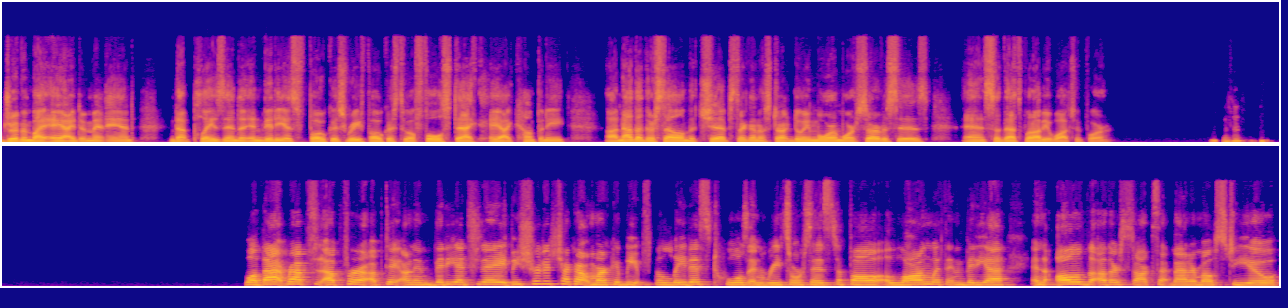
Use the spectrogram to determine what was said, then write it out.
driven by AI demand. That plays into NVIDIA's focus, refocus to a full stack AI company. Uh, now that they're selling the chips, they're going to start doing more and more services. And so that's what I'll be watching for. Mm -hmm. Well, that wraps it up for our update on NVIDIA today. Be sure to check out MarketBeat for the latest tools and resources to follow along with NVIDIA and all of the other stocks that matter most to you.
